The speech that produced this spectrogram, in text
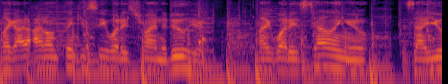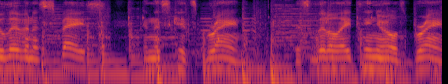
Like, I, I don't think you see what he's trying to do here. Like, what he's telling you is that you live in a space in this kid's brain. this little 18 year old's brain,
